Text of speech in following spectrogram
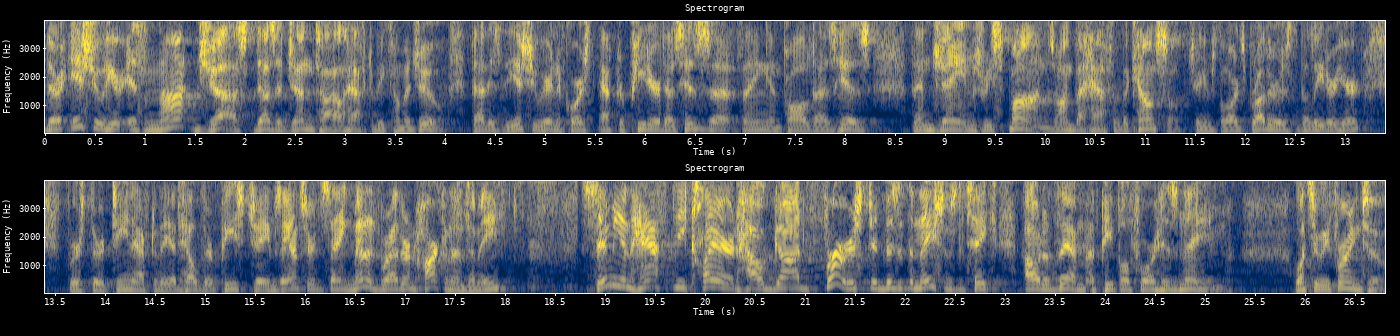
their issue here is not just does a Gentile have to become a Jew? That is the issue here. And of course, after Peter does his uh, thing and Paul does his, then James responds on behalf of the council. James, the Lord's brother, is the leader here. Verse 13, after they had held their peace, James answered, saying, Men and brethren, hearken unto me. Simeon hath declared how God first did visit the nations to take out of them a people for his name. What's he referring to?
